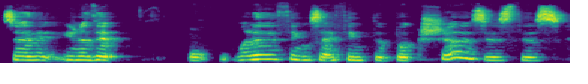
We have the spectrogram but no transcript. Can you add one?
so that, you know that one of the things i think the book shows is this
